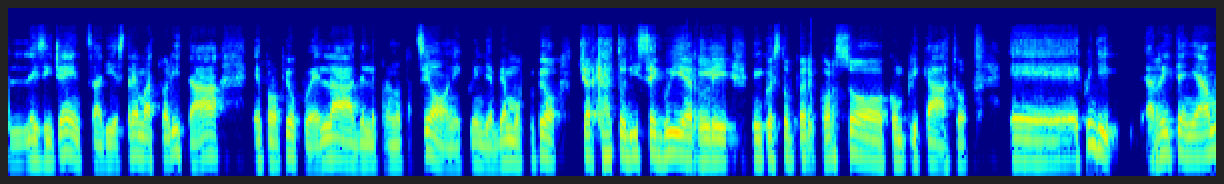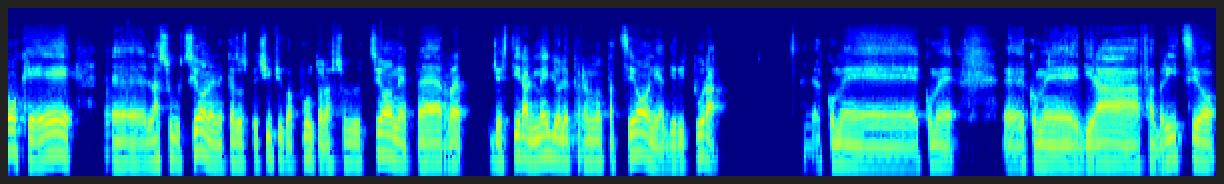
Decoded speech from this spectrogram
l'esigenza di estrema attualità è proprio quella delle prenotazioni, quindi abbiamo proprio cercato di seguirli in questo percorso complicato. E quindi riteniamo che eh, la soluzione, nel caso specifico appunto la soluzione per gestire al meglio le prenotazioni, addirittura eh, come, come, eh, come, dirà Fabrizio,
